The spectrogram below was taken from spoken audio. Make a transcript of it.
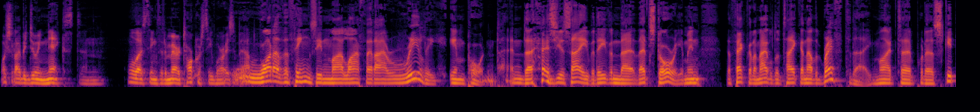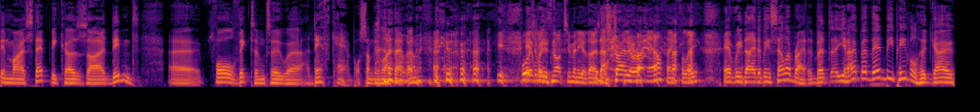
what should I be doing next and all those things that a meritocracy worries about. What are the things in my life that are really important? And uh, as you say, but even uh, that story, I mean, the fact that I'm able to take another breath today might uh, put a skip in my step because I didn't uh, fall victim to uh, a death camp or something like that. Fortunately, every, there's not too many of those in Australia right now, thankfully. every day to be celebrated. But, uh, you know, but there'd be people who'd go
